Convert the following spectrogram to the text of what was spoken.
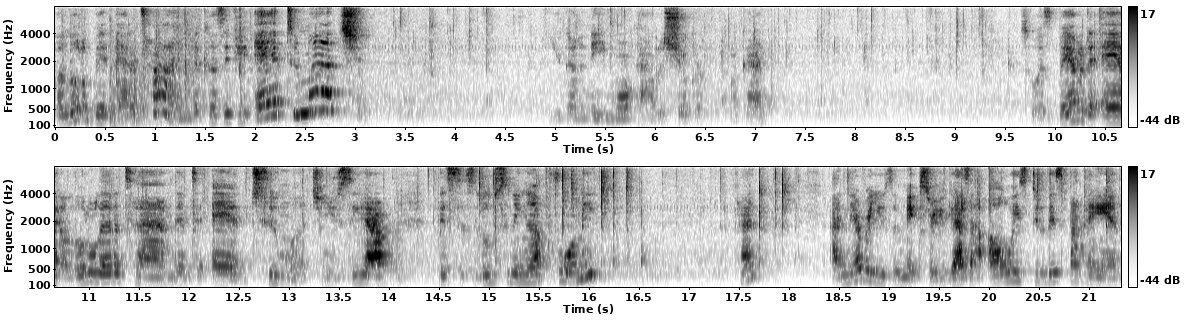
a little bit at a time because if you add too much, you're going to need more powdered sugar. Okay? So it's better to add a little at a time than to add too much. And you see how this is loosening up for me? Okay? I never use a mixer, you guys. I always do this by hand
